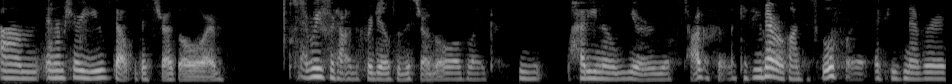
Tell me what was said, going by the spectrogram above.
um, and I'm sure you've dealt with this struggle, or every photographer deals with the struggle of like how do you know you're a real photographer? Like if you've never gone to school for it, if you've never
